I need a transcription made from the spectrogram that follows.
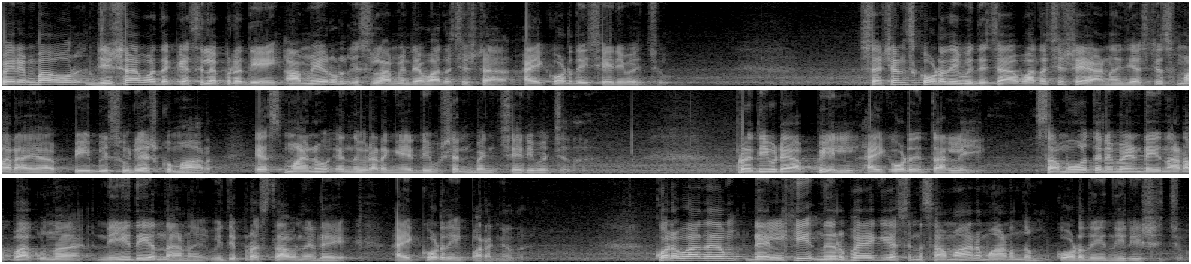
പെരുമ്പാവൂർ ജിഷ വധക്കേസിലെ പ്രതി അമീറുൽ ഇസ്ലാമിന്റെ വധശിക്ഷ ഹൈക്കോടതി ശരിവെച്ചു. സെഷൻസ് കോടതി വിധിച്ച വധശിക്ഷയാണ് ജസ്റ്റിസുമാരായ P B Suresh Kumar S Manu എന്നിവരടങ്ങിയ ഡിവിഷൻ ബെഞ്ച് ശരിവെച്ചത്. പ്രതിയുടെ അപ്പീൽ ഹൈക്കോടതി തള്ളി. സമൂഹത്തിന് വേണ്ടി നടപ്പാക്കുന്ന നീതി എന്നാണ് വിധി പ്രസ്താവനയുടെ ഹൈക്കോടതി പറഞ്ഞത്. കൊലപാതകം ഡൽഹി നിർഭയ കേസിന് സമാനമാണെന്നും കോടതി നിരീക്ഷിച്ചു.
